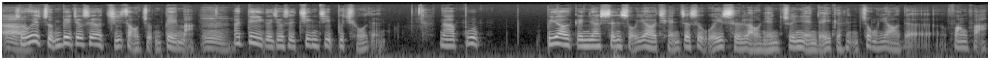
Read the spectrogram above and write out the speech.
嗯、所谓准备就是要及早准备嘛。嗯，那第一个就是经济不求人，那不不要跟人家伸手要钱，这是维持老年尊严的一个很重要的方法。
